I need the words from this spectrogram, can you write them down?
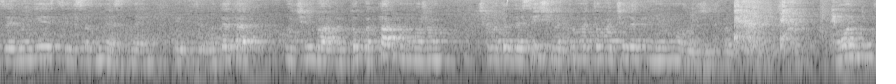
Взаимодействие совместное. Вот это очень важно. Только так мы можем чего-то достичь, но кроме того человек не может жить в обществе. Он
